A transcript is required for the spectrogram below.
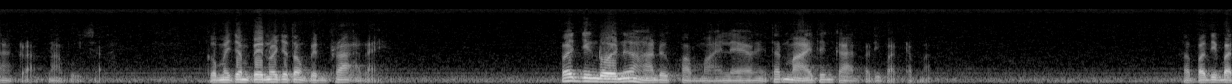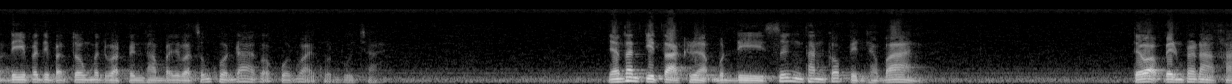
น่ากราบน่าบูชา ก็ไม่จำเป็นว่าจะต้องเป็นพระอะไร เพราะจริงโดยเนื้อหาโดยความหมายแล้วเนี่ยท่านหมายถึงการปฏิบัติธรรมถ้าปฏิบัติดีปฏิบัติตรงปฏิบัติเป็นธรรมปฏิบัติสมควรได้ก็ควรไหว้ควรบูชา อย่างท่านจิตตาเครือบดี ซึ่งท่านก็เป็นชาวบ้าน แต่ว่าเป็นพระนาคา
